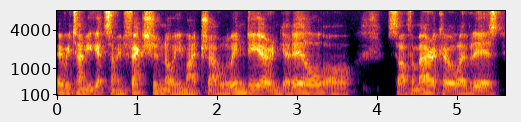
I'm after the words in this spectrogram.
every time you get some infection or you might travel to India and get ill or South America or whatever it is,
